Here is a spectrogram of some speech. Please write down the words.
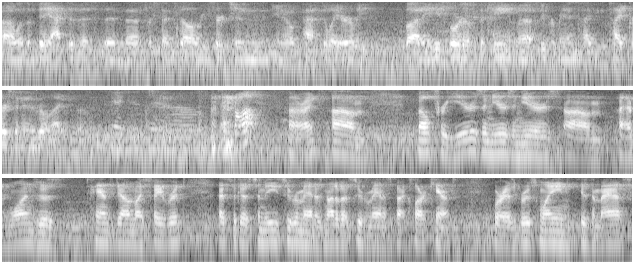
uh, was a big activist and uh, for stem cell research, and you know passed away early. But he sort of became a Superman type type person in his real life. So. Paul? All right. Um, well, for years and years and years, um, I had one who is hands down my favorite. That's because to me, Superman is not about Superman, it's about Clark Kent. Whereas Bruce Wayne is the mask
